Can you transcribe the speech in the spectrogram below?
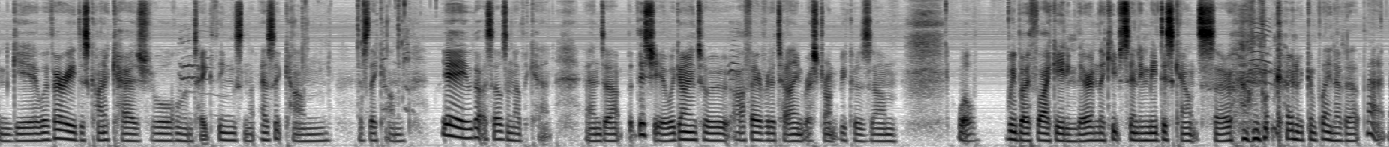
in gear. We're very just kind of casual and take things as it comes as they come. Yay, we got ourselves another cat. And uh, but this year we're going to our favorite Italian restaurant because, um, well, we both like eating there, and they keep sending me discounts, so I'm not going to complain about that.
